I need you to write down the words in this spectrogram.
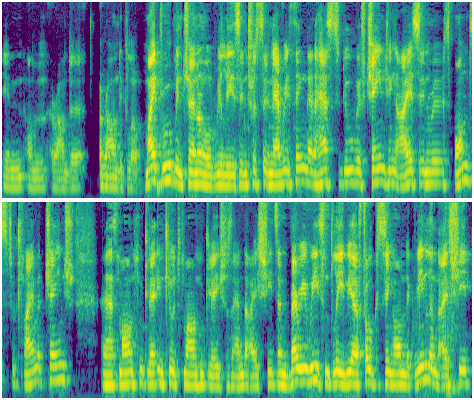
in on around the around the globe. My group in general really is interested in everything that has to do with changing ice in response to climate change has mountain includes mountain glaciers and ice sheets. And very recently, we are focusing on the Greenland ice sheet,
